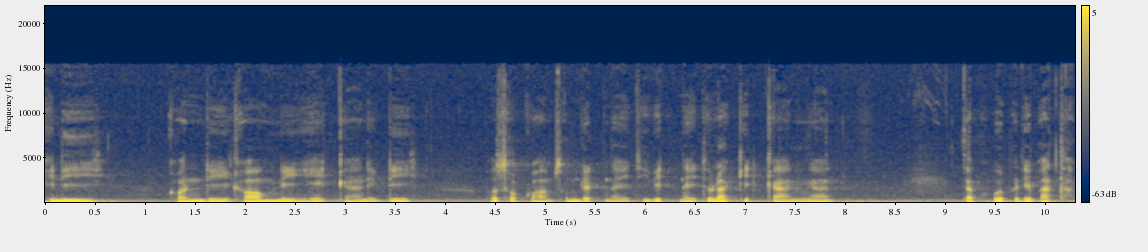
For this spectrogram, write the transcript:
ที่ดี คนดีของดีเหตุการณ์ดีประสบความสำเร็จในชีวิตในธุรกิจการงาน จะประพฤติปฏิบัติธรรม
